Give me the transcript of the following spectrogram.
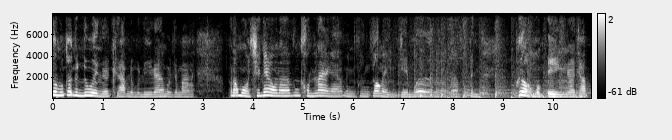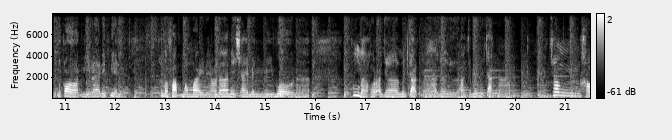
ชมทุกท่านกันด้วยนะครับเดี๋ยววันนี้นะผมจะมาโปรโมทชแนลนะซึ่งคนแรกนะเป็นคุณก้องแห่งเกมเมอร์นะซึ่งเป็นเพื่อนของผมเองนะครับ แล้วก็นี้นะได้เปลี่ยนโทรศัพท์มาใหม่แล้วนะได้ใช้เป็น vivo นะซึ่งหลายคนอาจจะรู้จักนะหรืออาจจะไม่รู้จักนะครับ ช่องเขา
